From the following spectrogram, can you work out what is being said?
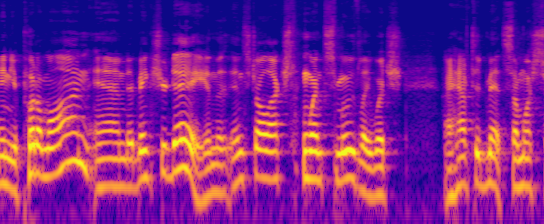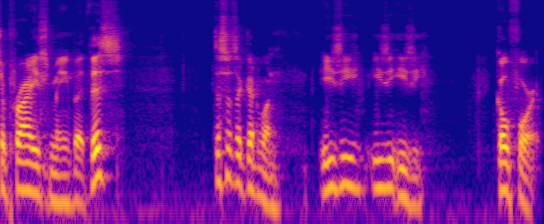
and you put them on, and it makes your day. And the install actually went smoothly, which I have to admit, somewhat surprised me. But this, this was a good one. Easy, easy, easy. Go for it.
